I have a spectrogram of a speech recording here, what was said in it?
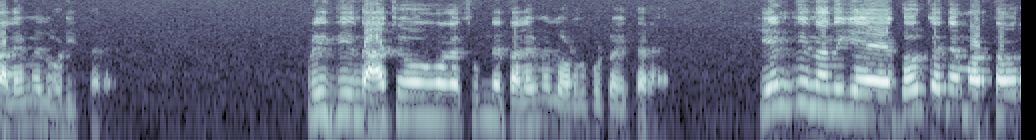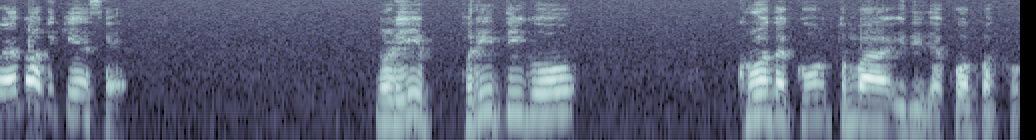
ತಲೆ ಮೇಲೆ ಹೊಡಿತಾರೆ. ಪ್ರೀತಿಯಿಂದ ಆಚೆ ಹೋಗುವಾಗ ಸುಮ್ಮನೆ ತಲೆ ಮೇಲೆ ಹೊಡೆದ್ಬಿಟ್ಟು ಹೋಯ್ತಾರೆ. ಹೆಂಡತಿ ನನಗೆ ದೌರ್ಜನ್ಯ ಮಾಡ್ತಾವ್ರೆ ಅಂತ ಅದು ಕೇಸೆ ನೋಡಿ, ಪ್ರೀತಿಗೂ, ಕ್ರೋಧಕ್ಕೂ ತುಂಬಾ ಇದಿದೆ, ಕೋಪಕ್ಕೂ.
